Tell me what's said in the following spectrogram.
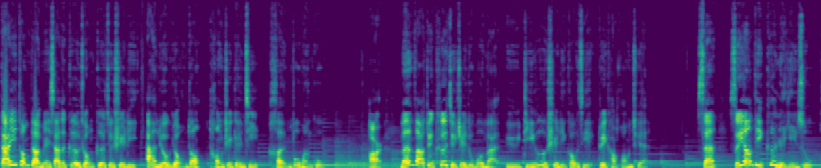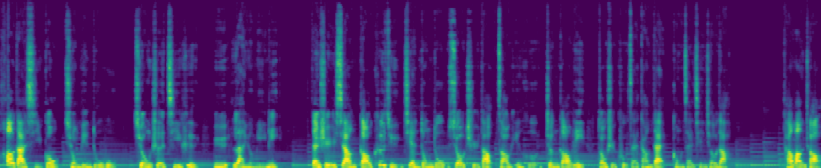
大一统表面下的各种割据势力暗流涌动，统治根基很不稳固；二、门阀对科举制度不满，与敌恶势力勾结对抗皇权；三、隋炀帝个人因素，好大喜功，穷兵黩武，穷奢极欲与滥用民力。但是，像搞科举、建东都、修驰道、凿运河、征高丽，都是苦在当代，功在千秋的。唐王朝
